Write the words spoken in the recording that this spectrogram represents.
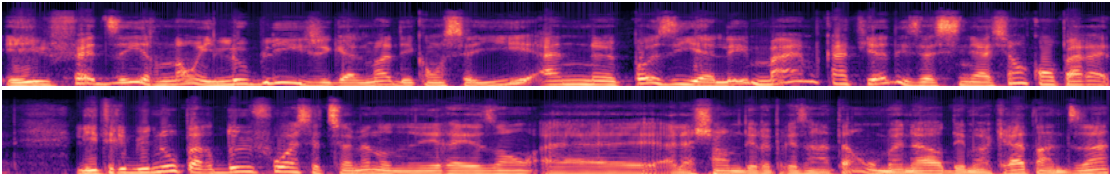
Et il fait dire non. Il oblige également des conseillers à ne pas y aller, même quand il y a des assignations comparaître. Les tribunaux, par deux fois cette semaine, ont donné raison à, à la Chambre des représentants, aux meneurs démocrates, en disant,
